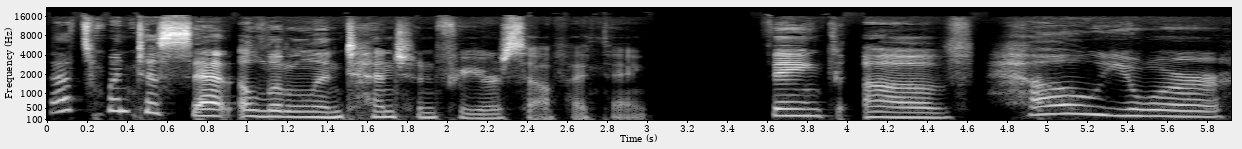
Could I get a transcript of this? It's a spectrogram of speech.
that's when to set a little intention for yourself, I think. Think of how your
